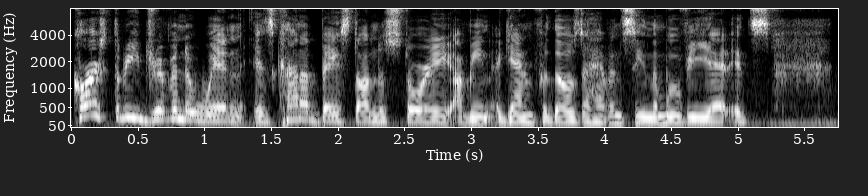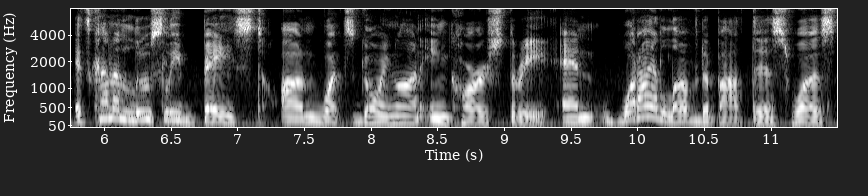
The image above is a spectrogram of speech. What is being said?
Cars 3 Driven to Win is kind of based on the story. I mean, again, for those that haven't seen the movie yet, it's it's kind of loosely based on what's going on in Cars 3. And what I loved about this was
